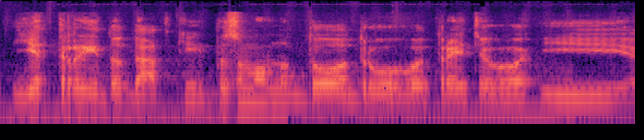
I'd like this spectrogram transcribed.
Є три додатки, безумовно, до другого, третього і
